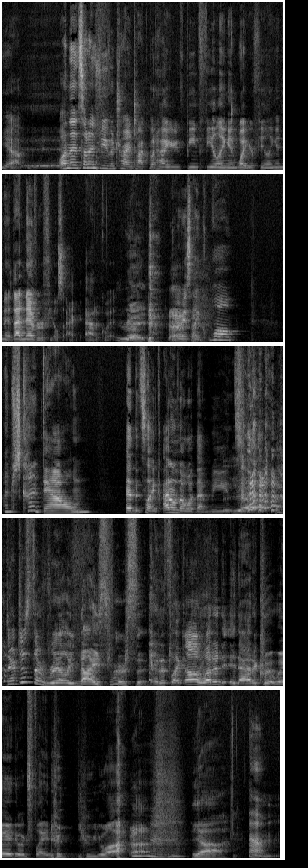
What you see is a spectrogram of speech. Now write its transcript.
Yeah. And then sometimes you even try and talk about how you've been feeling and what you're feeling, and that never feels a- adequate. Right. You're always like, well, I'm just kind of down. And it's like, I don't know what that means. yeah. They're just a really nice person. And it's like, oh, what an inadequate way to explain who, who you are. Yeah. Um,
